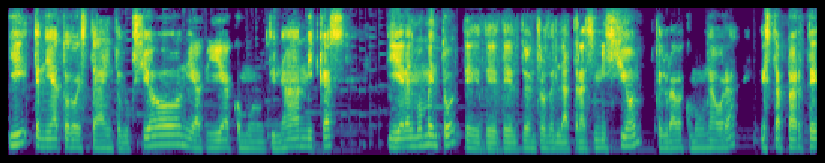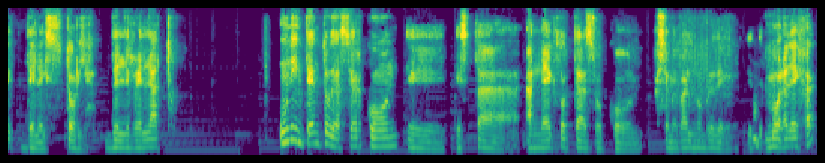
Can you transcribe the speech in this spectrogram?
y tenía toda esta introducción y había como dinámicas y era el momento de, de, de, dentro de la transmisión que duraba como una hora esta parte de la historia del relato. Un intento de hacer con eh, esta anécdotas o con, se me va el nombre de moraleja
